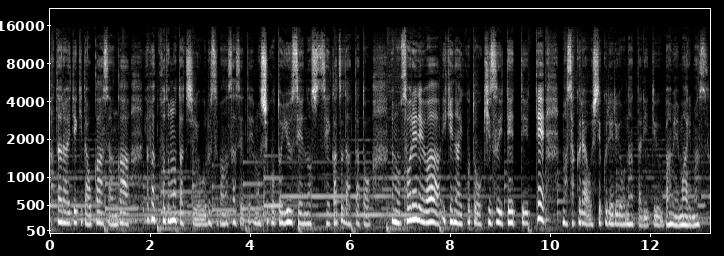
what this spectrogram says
働いてきたお母さんがやっぱり子供たちを留守番させてもう仕事優先の生活だったと。でもそれではいけないことを気づいてって言って、まあ、桜をしてくれるようになったりっていう場面もあります。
